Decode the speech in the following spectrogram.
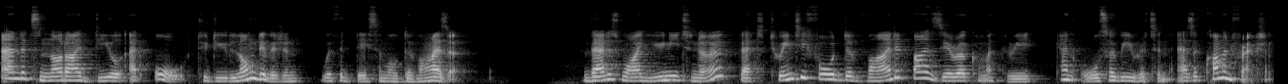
and it's not ideal at all to do long division with a decimal divisor. That is why you need to know that 24 divided by 0,3 can also be written as a common fraction.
